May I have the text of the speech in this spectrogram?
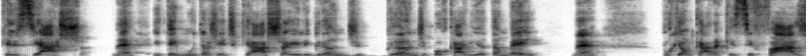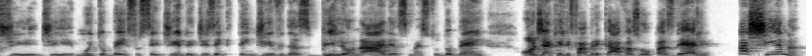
que ele se acha, né? E tem muita gente que acha ele grande, grande porcaria também, né? Porque é um cara que se faz de, de muito bem sucedido e dizem que tem dívidas bilionárias, mas tudo bem. Onde é que ele fabricava as roupas dele? Na China.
